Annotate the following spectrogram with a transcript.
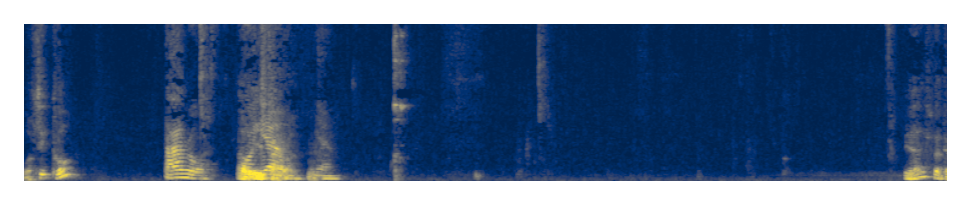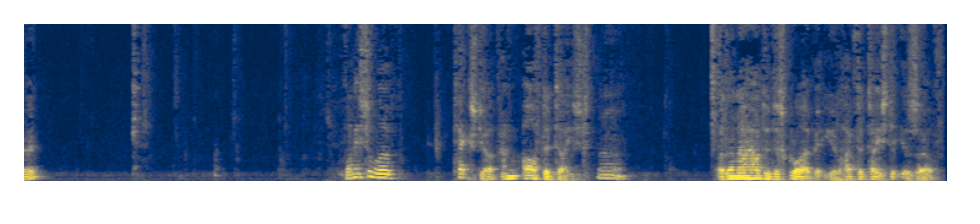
what's it called? Taro. Oh, or it is yam. taro, yeah. Yeah. Yeah, it's okay. Funny sort of texture and aftertaste. Mm. I don't know how to describe it. You'll have to taste it yourself.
